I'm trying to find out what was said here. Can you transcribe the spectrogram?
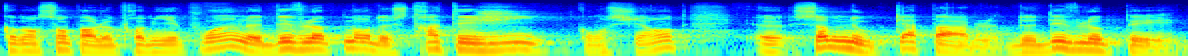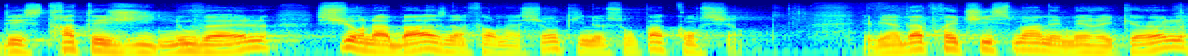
commençons par le premier point, le développement de stratégies conscientes. Euh, sommes-nous capables de développer des stratégies nouvelles sur la base d'informations qui ne sont pas conscientes? Eh bien, d'après Chisman et Mericle,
